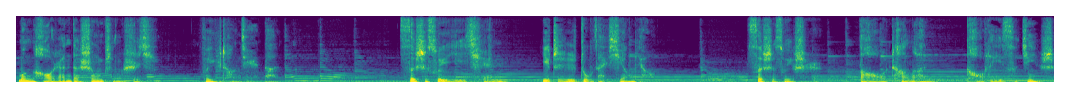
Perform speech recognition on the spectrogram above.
孟浩然的生平事迹非常简单。四十岁以前。一直住在襄阳。四十岁时，到长安考了一次进士，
